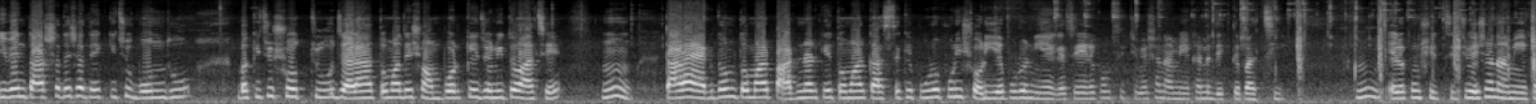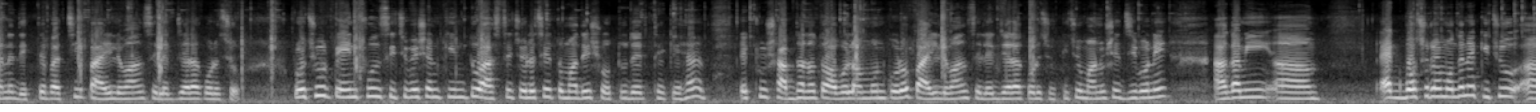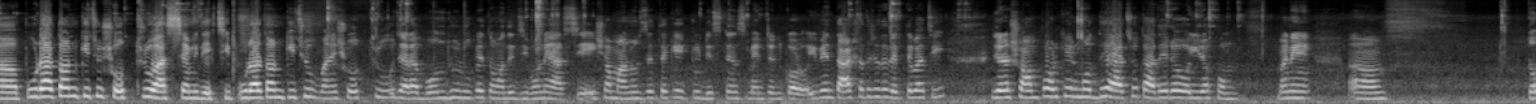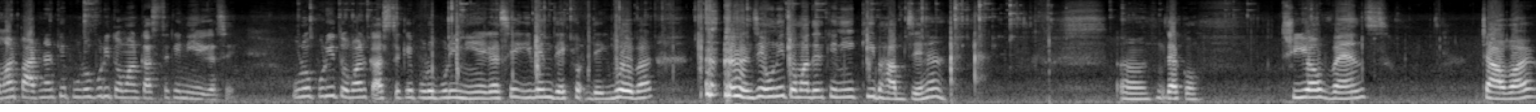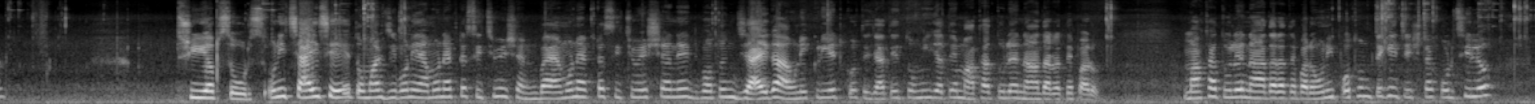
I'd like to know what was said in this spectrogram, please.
ইভেন তার সাথে সাথে কিছু বন্ধু বা কিছু শত্রু যারা তোমাদের সম্পর্কে জনিত আছে, হুম? তারা একদম তোমার পার্টনারকে তোমার কাছ থেকে পুরোপুরি সরিয়ে পুরো নিয়ে গেছে। এরকম সিচুয়েশন আমি এখানে দেখতে পাচ্ছি। হুম, এরকম সিচুয়েশান আমি এখানে দেখতে পাচ্ছি। পাইল ওয়ান সিলেক্ট যারা করেছ, প্রচুর পেইনফুল সিচুয়েশান কিন্তু আসতে চলেছে তোমাদের শত্রুদের থেকে হ্যাঁ? একটু সাবধানতা অবলম্বন করো পাইল ওয়ান সিলেক্ট যারা করেছ। কিছু মানুষের জীবনে আগামী এক বছরের মধ্যে না কিছু পুরাতন কিছু শত্রু আসছে আমি দেখছি। পুরাতন কিছু মানে শত্রু যারা বন্ধু রূপে তোমাদের জীবনে আসছে, এইসব মানুষদের থেকে একটু ডিস্টেন্স মেনটেন করো। ইভেন তার সাথে সাথে দেখতে পাচ্ছি, যারা সম্পর্কের মধ্যে আছো তাদেরও ওই রকম মানে তোমার পার্টনারকে পুরোপুরি তোমার কাছ থেকে নিয়ে গেছে। পুরোপুরি তোমার কাছ থেকে পুরোপুরি নিয়ে গেছে। ইভেন দেখো, দেখব এবার যে উনি তোমাদেরকে নিয়ে কি ভাবছে হ্যাঁ? দেখো three of wands tower three of swords উনি চাইছে তোমার জীবনে এমন একটা সিচুয়েশন বা এমন একটা সিচুয়েশনের মতন জায়গা উনি ক্রিয়েট করতে যাতে তুমি যাতে মাথা তুলে না দাঁড়াতে পারো। মাথা তুলে না দাঁড়াতে পারো। উনি প্রথম থেকেই চেষ্টা করছিল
